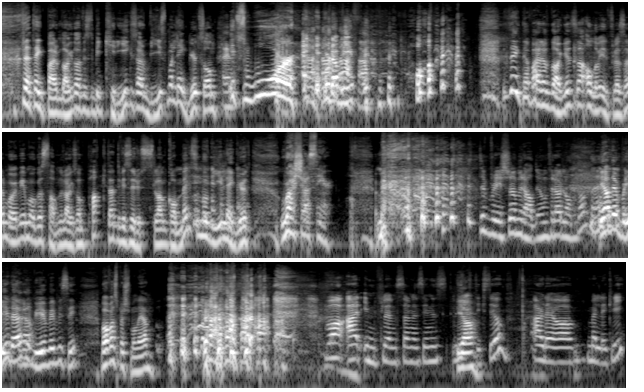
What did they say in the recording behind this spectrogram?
jeg tenkte på her om dagen at Hvis det blir krig, så er det vi som må legge ut sånn It's war! Hvordan vi Det tenkte jeg bare om dagen, så Alle influensere må, vi må gå sammen og lage sånn pakt at hvis Russland kommer, så må vi legge ut Russia's here! Det blir som radioen fra London. Det. Ja, det blir det. Det blir, BBC. Hva var spørsmålet igjen? Hva er influenserne sine Ja. viktigste jobb? Er det å melde krig?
